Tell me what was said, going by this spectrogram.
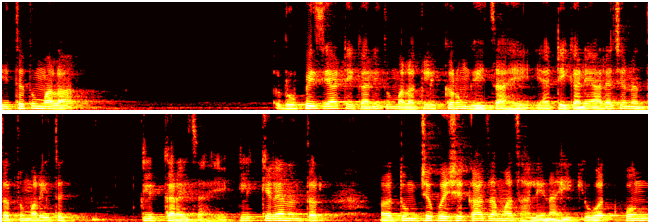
इथं तुम्हाला रुपीज या ठिकाणी तुम्हाला क्लिक करून घ्यायचं आहे. या ठिकाणी आल्याच्यानंतर तुम्हाला इथं क्लिक करायचं आहे. क्लिक केल्यानंतर तुमचे पैसे का जमा झाले नाही किंवा कोण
